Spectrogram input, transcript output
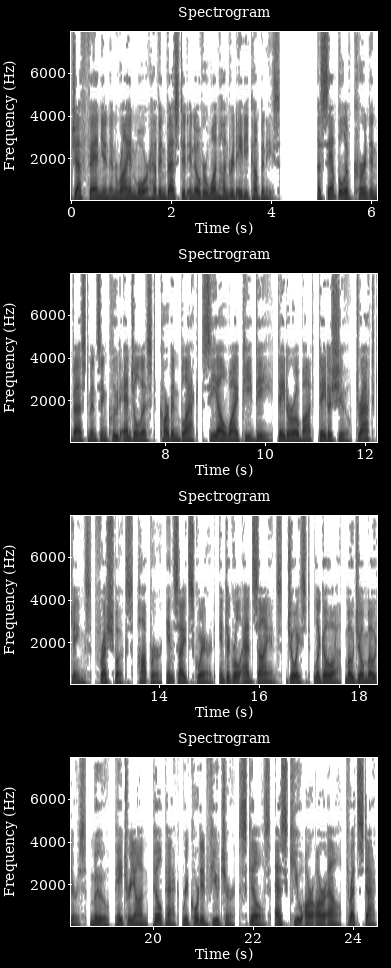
Jeff Fagnan and Ryan Moore have invested in over 180 companies. A sample of current investments include AngelList, Carbon Black, CLYPD, DataRobot, Datashoe, DraftKings, FreshBooks, Hopper, Insight Squared, Integral Ad Science, Joist, Lagoa, Mojo Motors, Moo, Patreon, PillPack, Recorded Future, Skillz, SQRRL, ThreatStack,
